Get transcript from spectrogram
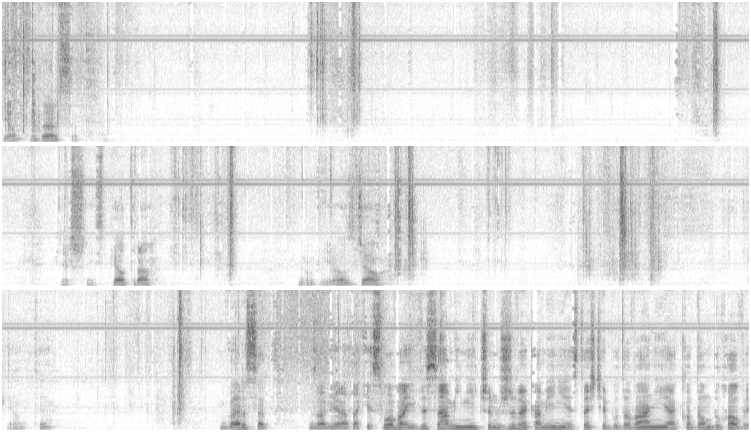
piąty werset. Pierwszy z Piotra, drugi rozdział. czwarty werset zawiera takie słowa i wy sami niczym żywe kamienie jesteście budowani jako dom duchowy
